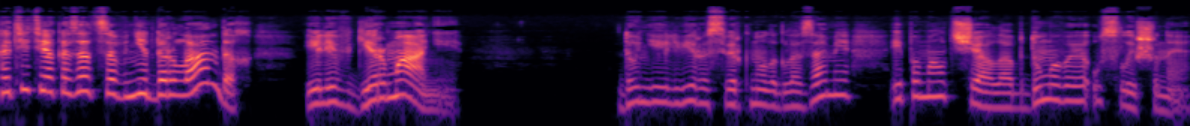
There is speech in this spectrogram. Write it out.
Хотите оказаться в Нидерландах или в Германии?» Донья Эльвира сверкнула глазами и помолчала, обдумывая услышанное.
